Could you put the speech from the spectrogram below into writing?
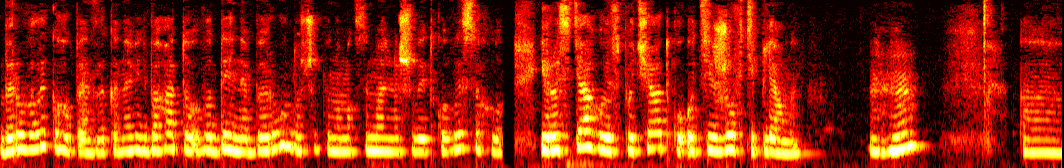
Беру великого пензлика, навіть багато води не беру, ну, щоб воно максимально швидко висохло. І розтягую спочатку оці жовті плями. Угу. А,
